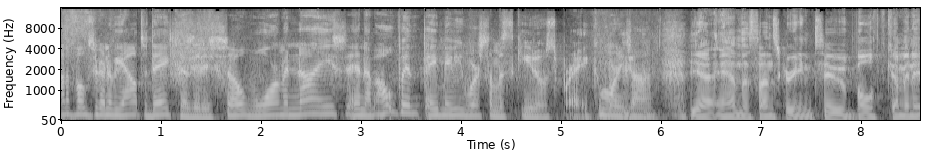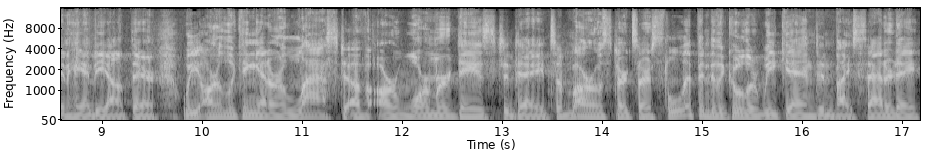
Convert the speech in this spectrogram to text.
lot of folks are going to be out today because it is so warm and nice, and I'm hoping they maybe wear some mosquito spray. Good morning, John. yeah, and the sunscreen, too. Both coming in handy out there. We are looking at our last of our warmer days today. Tomorrow starts our slip into the cooler weekend, and by Saturday,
